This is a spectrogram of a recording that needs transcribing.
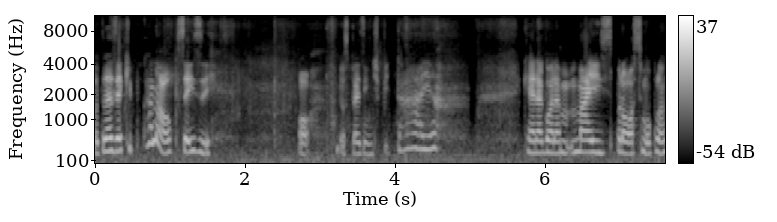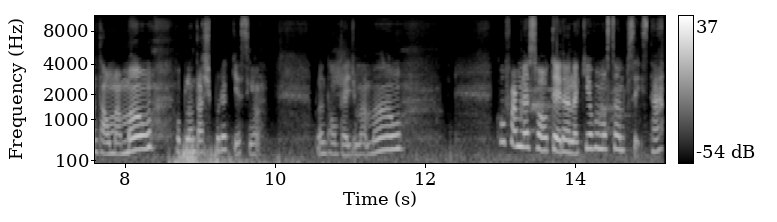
vou trazer aqui pro canal pra vocês verem. Ó, meus pezinhos de pitaia. Quero agora mais próximo plantar um mamão. Vou plantar acho por aqui, assim, ó. Plantar um pé de mamão. Conforme nós for alterando aqui, eu vou mostrando pra vocês, tá?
